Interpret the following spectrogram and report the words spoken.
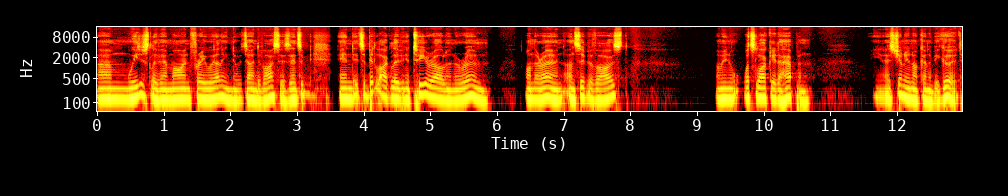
um, we just leave our mind freewheeling to its own devices. And it's a, and it's a bit like leaving a two year old in a room on their own, unsupervised. I mean, what's likely to happen? You know, it's generally not going to be good.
